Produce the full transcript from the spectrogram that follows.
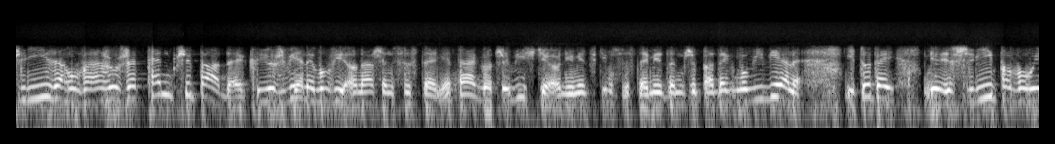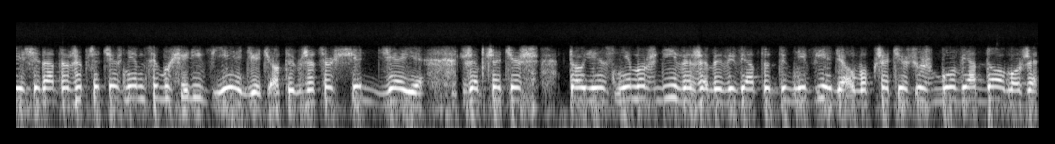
Schli zauważył, że ten przypadek już wiele mówi o naszym systemie. Tak, oczywiście o niemieckim systemie ten przypadek mówi wiele. I tutaj y, Schli powołuje się na to, że przecież Niemcy musieli wiedzieć o tym, że coś się dzieje, że przecież to jest niemożliwe, żeby wywiad o tym nie wiedział, bo przecież już było wiadomo, że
